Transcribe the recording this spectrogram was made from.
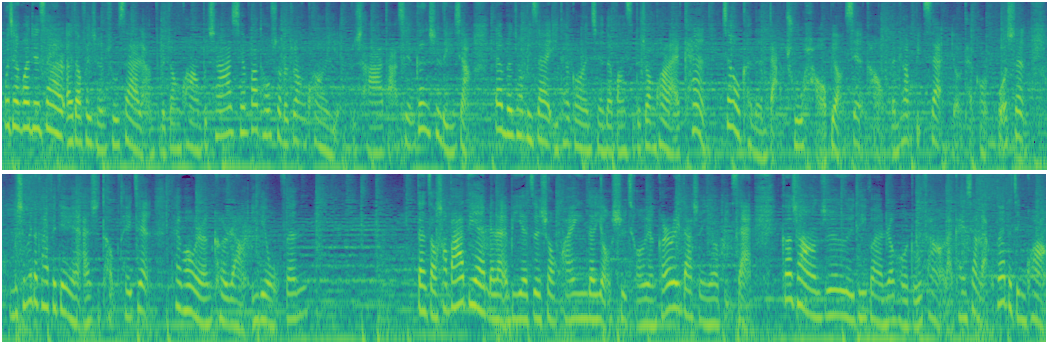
目前关键赛来到费城出赛，两队的状况不差，先发投手的状况也不差，打线更是理想。但本场比赛以太空人前的邦斯的状况来看，较可能打出好表现。好，本场比赛由太空人获胜。我们身边的咖啡店员安石头推荐太空人可让一点五分。但早上八点，美兰 NBA 最受欢迎的勇士球员 Curry 大胜也有比赛。客场之旅踢馆热火主场，来看一下两队的近况。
